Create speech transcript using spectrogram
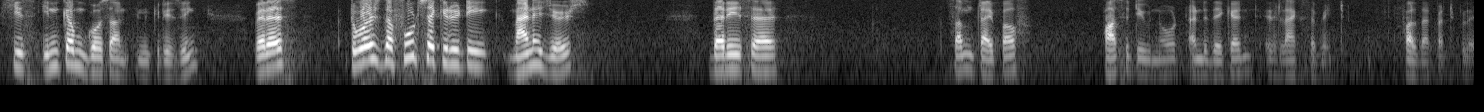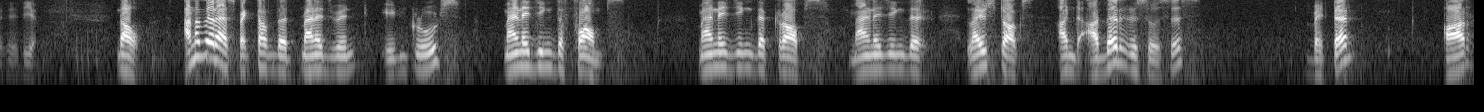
his income goes on increasing, whereas towards the food security managers, there is a some type of positive note and they can relax a bit for that particular area. Now, another aspect of that management includes managing the farms, managing the crops, managing the livestock and other resources better or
